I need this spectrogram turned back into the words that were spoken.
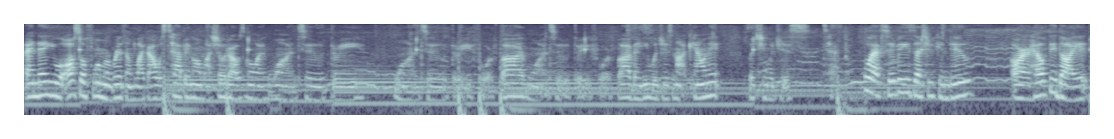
and then you will also form a rhythm. Like I was tapping on my shoulder. I was going one, two, three, one, two, three, four, five, one, two, three, four, five, and you would just not count it, but you would just tap. Activities that you can do are a healthy diet,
